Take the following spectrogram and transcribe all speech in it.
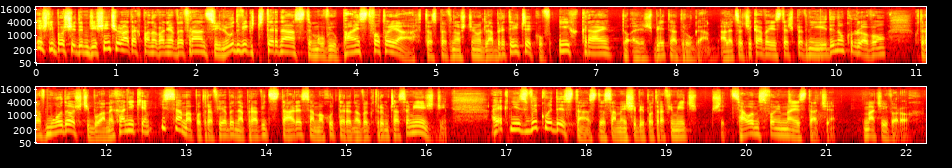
Jeśli po 70 latach panowania we Francji Ludwik XIV mówił państwo to ja, to z pewnością dla Brytyjczyków ich kraj to Elżbieta II. Ale co ciekawe jest też pewnie jedyną królową, która w młodości była mechanikiem i sama potrafiłaby naprawić stary samochód terenowy, którym czasem jeździ. A jak niezwykły dystans do samej siebie potrafi mieć przy całym swoim majestacie. Maciej Woroch.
